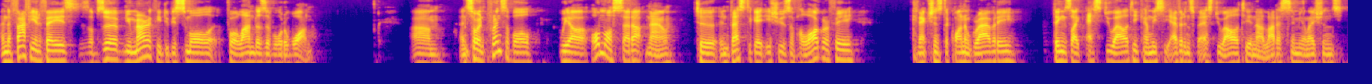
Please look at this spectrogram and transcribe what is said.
And the Pfaffian phase is observed numerically to be small for lambdas of order 1. Um, and so, in principle, we are almost set up now to investigate issues of holography, connections to quantum gravity, things like S duality. Can we see evidence for S duality in our lattice simulations?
